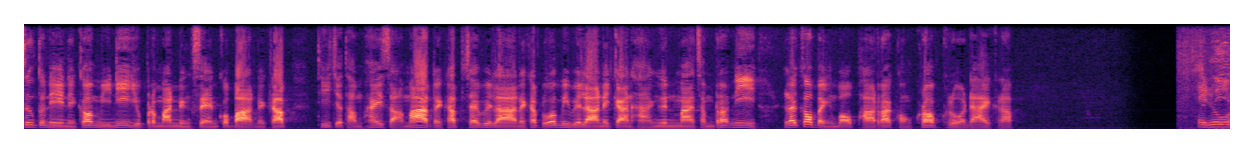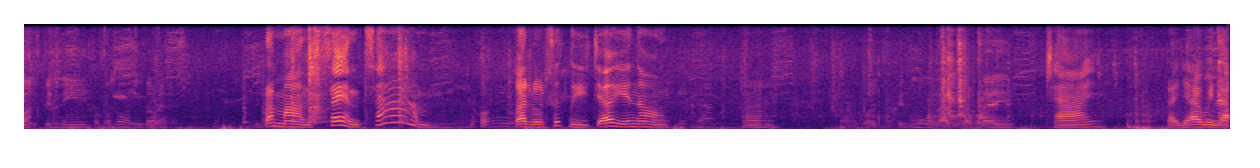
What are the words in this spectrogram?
ซึ่งตนเองเนี่ยก็มีหนี้อยู่ประมาณ 1 0 0 0 0แสนกว่าบาทนะครับที่จะทำให้สามารถนะครับใช้เวลานะครับหรือว่ามีเวลาในการหาเงินมาชำระหนี้ และก็แบ่งเบาภาระของครอบครัวได้ครับให้รู้เป็นหนี้สมรสอยู่ตรงไหนประมาณแสนสามก็รู้สึกดีใจน้อง เออก็เป็นห่วงเวลาที่เราก็ได้ใช้ระยะเวลา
